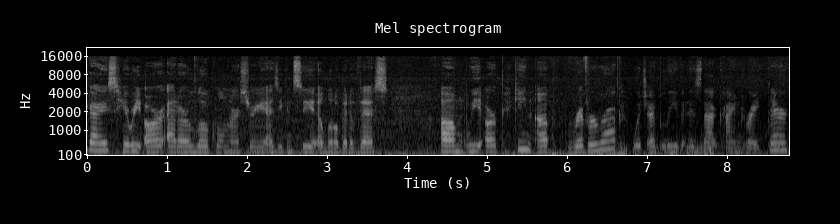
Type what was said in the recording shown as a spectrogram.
Guys, here we are at our local nursery. As you can see, a little bit of this. Um, we are picking up River Rock, which I believe is that kind right there,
